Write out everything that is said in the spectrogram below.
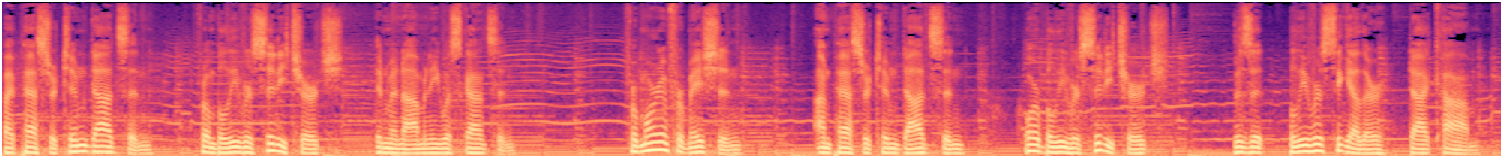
by Pastor Tim Dodson from Believer City Church in Menomonie, Wisconsin. For more information on Pastor Tim Dodson or Believer City Church, visit believerstogether.com.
